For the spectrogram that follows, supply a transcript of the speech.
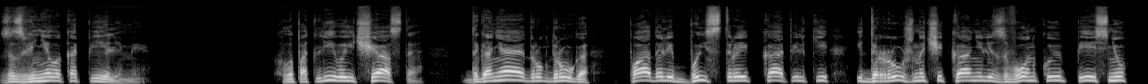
зазвенело капелями. Хлопотливо и часто, догоняя друг друга, падали быстрые капельки и дружно чеканили звонкую песню,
